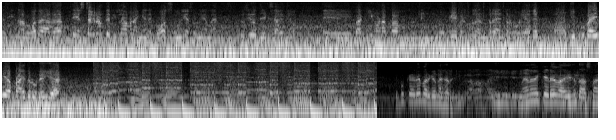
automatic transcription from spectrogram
ਪਸੀਨਾ ਬਹੁਤ ਆਇਆ ਹੋਇਆ, ਤੇ ਇੰਸਟਾਗ੍ਰam ਤੇ ਰੀਲਾਂ ਬਣਾਈਆਂ ਨੇ, ਬਹੁਤ ਸੋਹਣੀਆਂ ਸੋਹਣੀਆਂ ਮੈਂ, ਤੁਸੀਂ ਉਹ ਦੇਖ ਸਕਦੇ ਹੋ, ਤੇ ਬਾਕੀ ਹੁਣ ਆਪਾਂ ਮੋਗੇ ਬਿਲਕੁਲ ਅੰਡਰ ਐਂਟਰ ਹੋ ਰਿਹਾ, ਤੇ ਦੀਪੂ ਬਾਈ ਵੀ ਆਪਣਾ ਇਧਰ ਉਰੇ ਹੀ ਹੈ। ਤੂੰ ਕਿਹੜੇ 버ਗਰ ਨਾਲ ਫਿਰ ਨਹੀਂ ਨਹੀਂ ਕਿਹੜੇ ਭਾਈ ਦੱਸ ਨਾ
